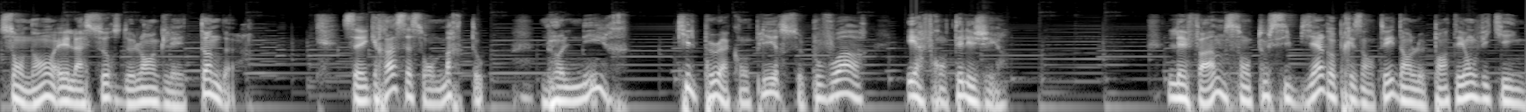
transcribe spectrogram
Son nom est la source de l'anglais Thunder. C'est grâce à son marteau, Mjolnir, qu'il peut accomplir ce pouvoir et affronter les géants. Les femmes sont aussi bien représentées dans le panthéon viking.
